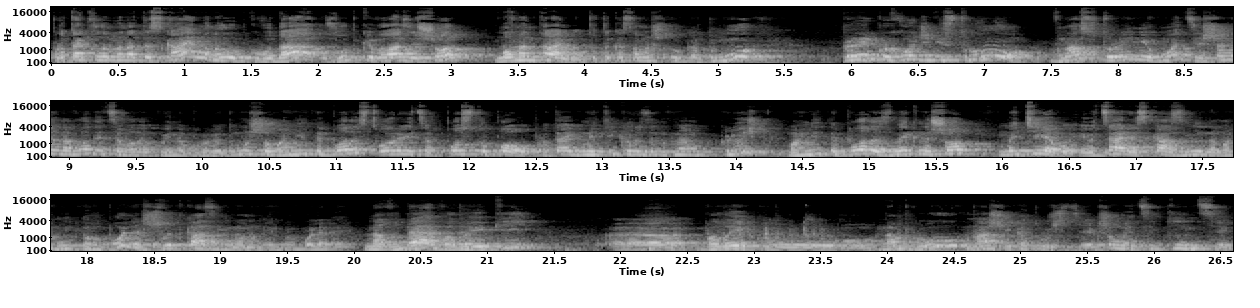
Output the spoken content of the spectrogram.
Проте, коли ми натискаємо на губку, вода з губки вилазить що моментально. Тут така сама штука. Тому при проходженні струму в нас в вторинній обмотці ще не наводиться великої напруги, тому що магнітне поле створюється поступово. Проте, як ми тільки розімкнемо ключ, магнітне поле зникне що миттєво. І оця різка зміна магнітного поля, швидка зміна магнітного поля, наведе великий, велику напругу в нашій катушці. Якщо ми ці кінці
